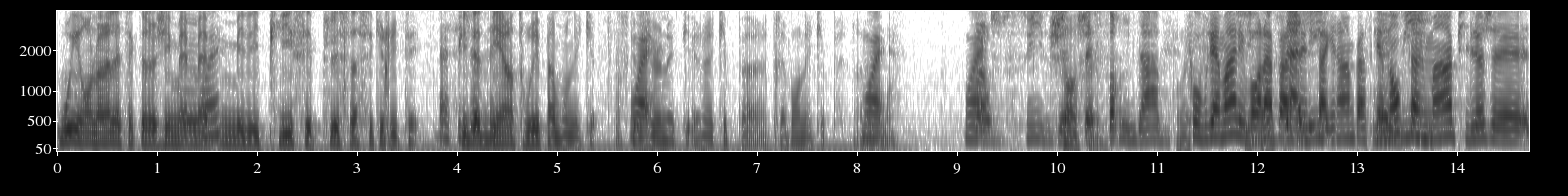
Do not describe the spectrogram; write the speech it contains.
Oui, on en a la technologie, mais, mais- Ouais. mais les piliers, c'est plus la sécurité. La Puis sécurité. d'être bien entouré par mon équipe. Parce que Ouais. j'ai une, une équipe, euh, très bonne équipe. avec Ouais. moi. Ouais. Alors, je vous suis, vous êtes formidable. Oui. faut vraiment aller voir la page. Instagram parce que Ben non oui. seulement, puis là, je,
